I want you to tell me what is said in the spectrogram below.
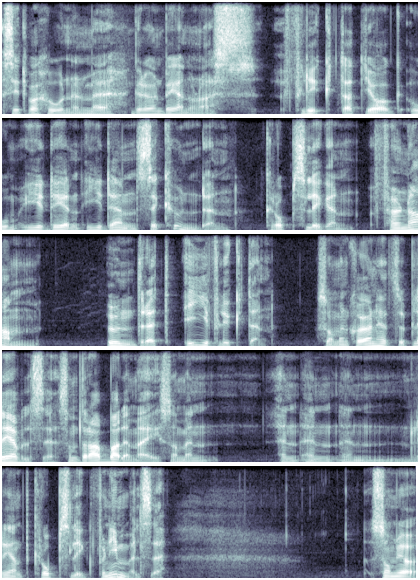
situationen med grönbenornas flykt att jag i den, i den sekunden kroppsligen förnam undret i flykten. Som en skönhetsupplevelse som drabbade mig som en, en, en, en rent kroppslig förnimmelse. Som jag,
